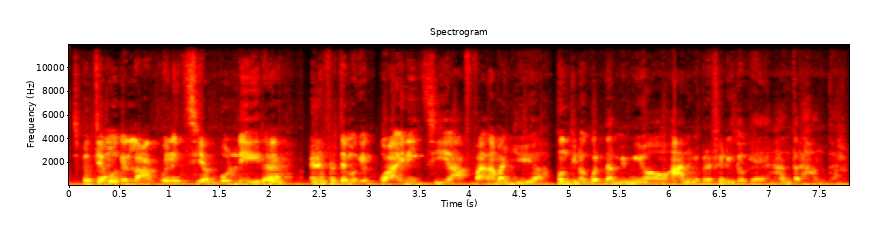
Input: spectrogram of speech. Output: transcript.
Aspettiamo che l'acqua inizi a bollire e nel frattempo che qua inizi a fare la magia continuo a guardarmi il mio anime preferito che è Hunter x Hunter.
